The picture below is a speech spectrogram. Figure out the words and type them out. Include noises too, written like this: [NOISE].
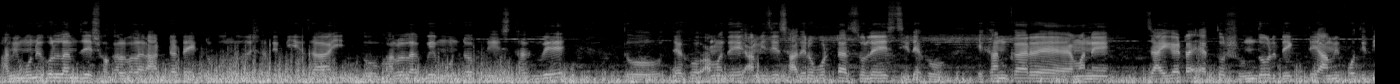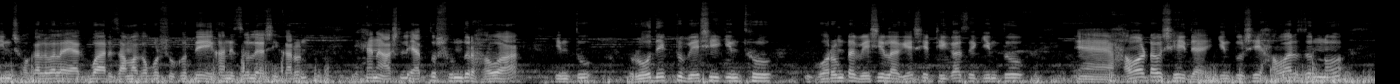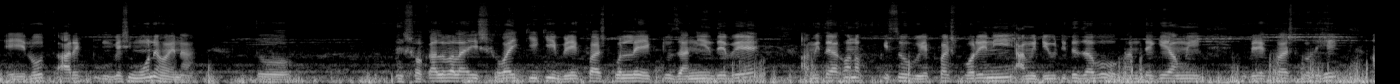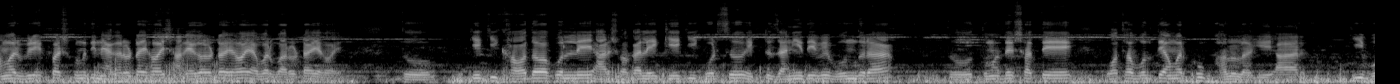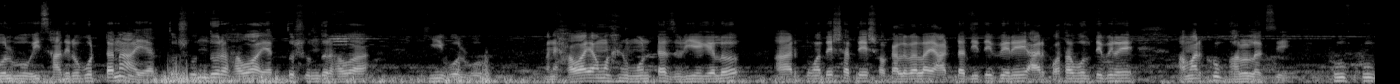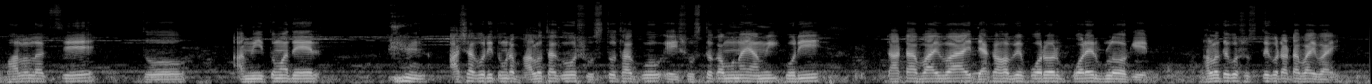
আমি মনে করলাম যে সকালবেলার আড্ডাটা একটু বন্ধুদের সাথে দিয়ে যাই। তো ভালো লাগবে মনটাও ফ্রেশ থাকবে। তো দেখো, আমাদের, আমি যে ছাদের ওপরটা চলে এসেছি, দেখো, এখানকার মানে জায়গাটা এত সুন্দর দেখতে। আমি প্রতিদিন সকালবেলা একবার জামা কাপড় শুকোতে এখানে চলে আসি। কারণ এখানে আসলে এত সুন্দর হাওয়া, কিন্তু রোদ একটু বেশি, কিন্তু গরমটা বেশি লাগে, সে ঠিক আছে, কিন্তু হাওয়াটাও সেই দেয়। কিন্তু সেই হাওয়ার জন্য এই রোদ আর একটু বেশি মনে হয় না। তো, সকালবেলায় সবাই কি কি ব্রেকফাস্ট করলে একটু জানিয়ে দেবে। আমি তো এখনও কিছু ব্রেকফাস্ট করিনি, আমি ডিউটিতে যাব, ওখান থেকে আমি ব্রেকফাস্ট করি। আমার ব্রেকফাস্ট কোনো দিন এগারোটায় হয়, সাড়ে এগারোটায় হয়, আবার বারোটায় হয়। তো কে কী খাওয়া দাওয়া করলে, আর সকালে কে কী করছ, একটু জানিয়ে দেবে বন্ধুরা। তো তোমাদের সাথে কথা বলতে আমার খুব ভালো লাগে। আর কি বলব, এই ছাদের ওপরটা না, এত সুন্দর হাওয়া, এত সুন্দর হাওয়া, কি বলব? মানে হাওয়ায় আমার মনটা জুড়িয়ে গেল। আর তোমাদের সাথে সকালবেলায় আড্ডা দিতে পেরে আর কথা বলতে পেরে আমার খুব ভালো লাগছে। খুব খুব ভালো লাগছে। তো আমি তোমাদের [CLEARS THROAT] আশা করি তোমরা ভালো থাকো, সুস্থ থাকো। এই সুস্থ কামনায় আমি করি। Tata, bye bye. দেখা হবে পরের পরের ব্লগে। ভালো থেকো, সুস্থ থেকো। Tata, bye bye.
